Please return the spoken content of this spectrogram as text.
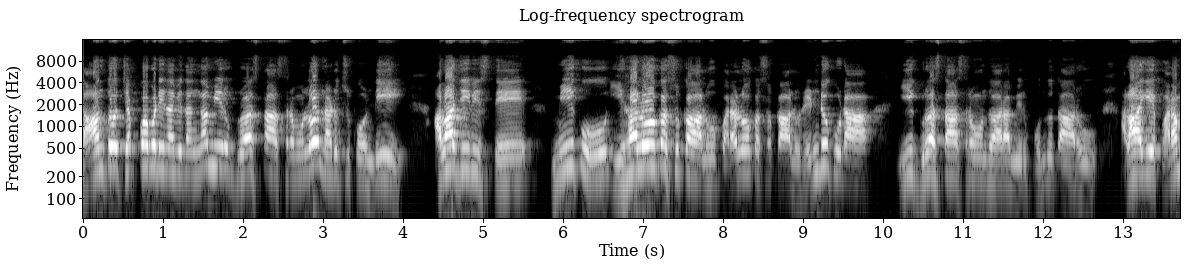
దాంతో చెప్పబడిన విధంగా మీరు గృహస్థాశ్రమంలో నడుచుకోండి. అలా జీవిస్తే మీకు ఇహలోక సుఖాలు పరలోక సుఖాలు రెండు కూడా ఈ గృహస్థాశ్రమం ద్వారా మీరు పొందుతారు. అలాగే పరమ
